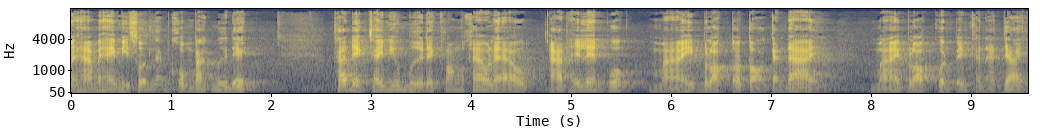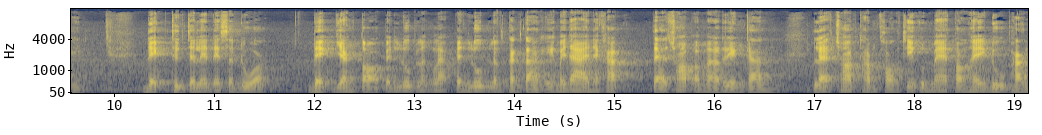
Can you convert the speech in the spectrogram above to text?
นะฮะ ไม่ให้มีส่วนแหลมคมบาดมือเด็ก ถ้าเด็กใช้นิ้วมือได้คล่องแคล่วแล้ว อาจให้เล่นพวกไม้บล็อกต่อๆกันได้ ไม้บล็อกควรเป็นขนาดใหญ่ เด็กถึงจะเล่นได้สะดวก เด็กยังต่อเป็นรูปลังๆเป็นรูปต่างๆ เองไม่ได้นะครับ แต่ชอบเอามาเรียงกัน และชอบทำของที่คุณแม่ต่อให้ดูพัง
